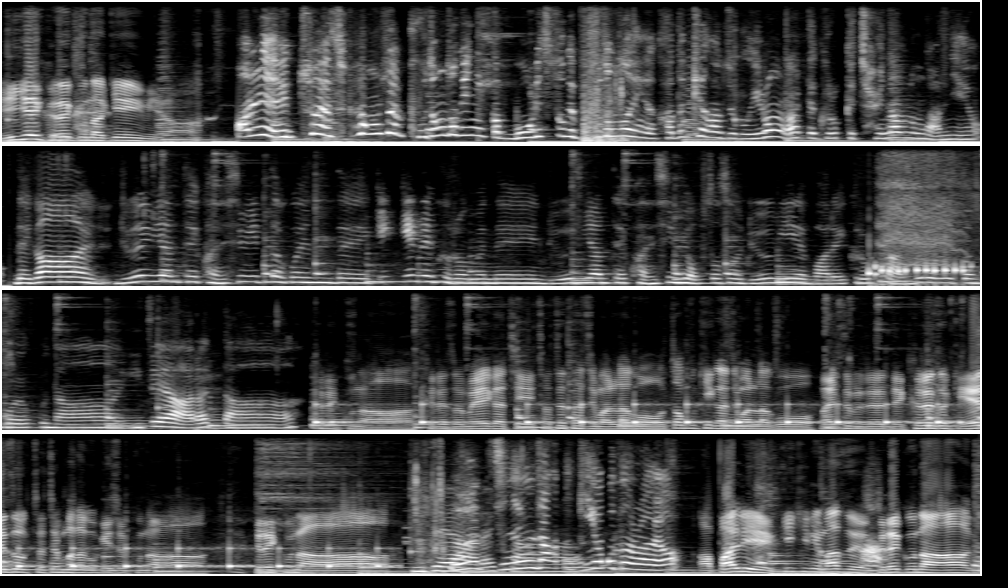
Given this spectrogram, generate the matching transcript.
이게 그랬구나 게임이야. 아니 애초에 평소에 부정적이니까 머릿속에 부정적인 게 가득해가지고 이런 거 할 때 그렇게 잘 나오는 거 아니에요? 내가 류음이한테 관심이 있다고 했는데 끼끼는 그러면은 류음이한테 관심이 없어서 류음이의 말에 그렇게 안 들어줬던 거였구나. 이제야 알았다 그랬구나 그래서 매일같이 저뜻 하지 말라고 점프킹 하지 말라고 말씀을 드렸는데 그래서 계속 저뜻만 하고 계셨구나 그랬구나 이제야 오늘 알았다 진행자가 끼어들어요. 아 빨리 끼끼님 하세요 아, 그랬구나 하고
